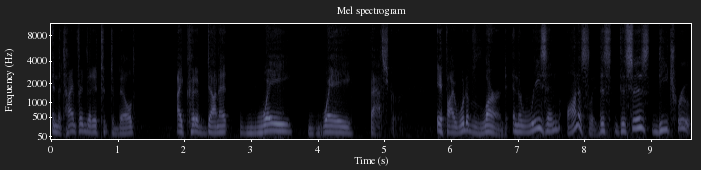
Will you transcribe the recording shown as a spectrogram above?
in the time frame that it took to build, I could have done it way way faster if I would have learned. And the reason, honestly, this this is the truth.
